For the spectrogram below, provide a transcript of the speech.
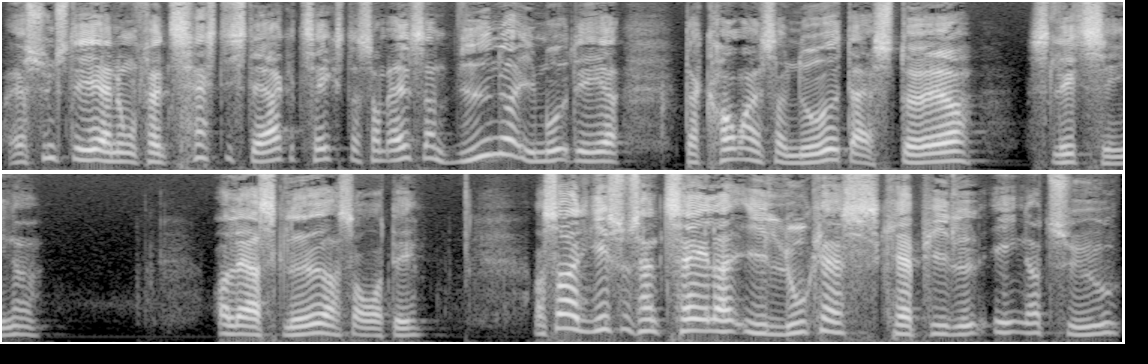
Og jeg synes, det er nogle fantastisk stærke tekster, som alle sammen vidner imod det her. Der kommer altså noget, der er større lidt senere. Og lad os glæde os over det. Og så er Jesus, han taler i Lukas kapitel 21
